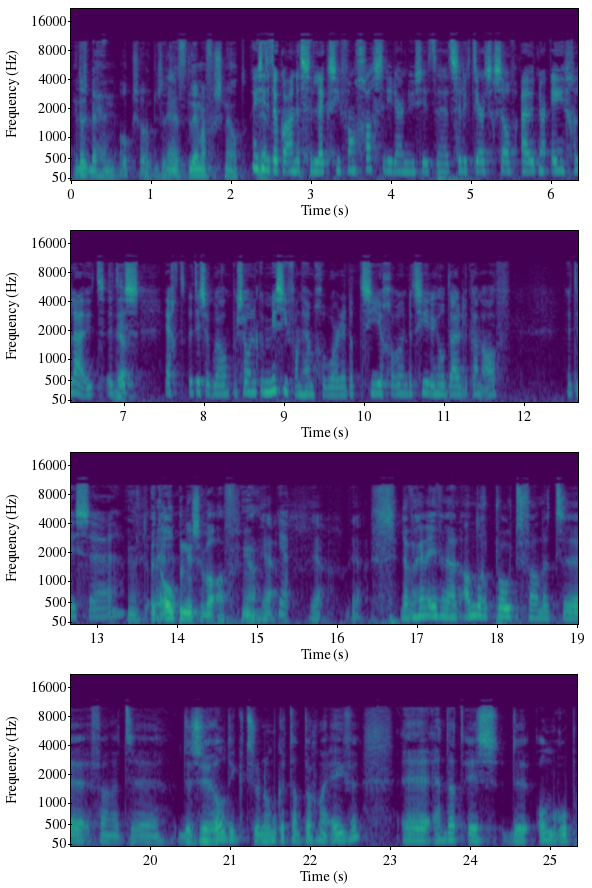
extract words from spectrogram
En dat is bij hen ook zo. Dus dat Ja. heeft het alleen maar versneld. En je ziet het ook al aan de selectie van gasten die daar nu zitten. Het selecteert zichzelf uit naar één geluid. Het, Ja. is, echt, het is ook wel een persoonlijke missie van hem geworden. Dat zie je gewoon, dat zie je er heel duidelijk aan af. Het is. eh, Ja, het het open is er wel af. Ja. Ja, Ja. Ja. Nou, we gaan even naar een andere poot van, het, eh, van het, eh, de zeul, die, zo noem ik het dan toch maar even. Eh, en dat is de omroep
